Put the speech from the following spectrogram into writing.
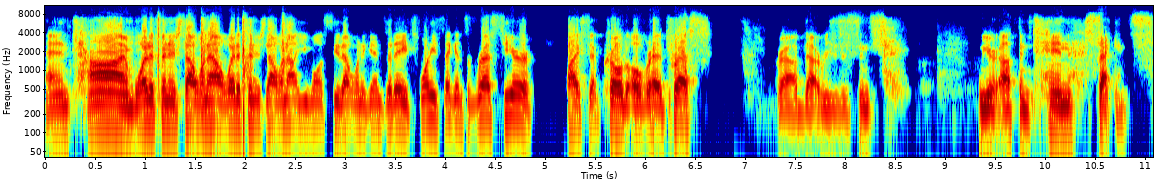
and time. Way to finish that one out. Way to finish that one out. You won't see that one again today. 20 seconds of rest here. Bicep curl to overhead press. Grab that resistance. We are up in 10 seconds.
